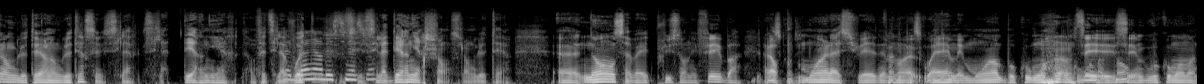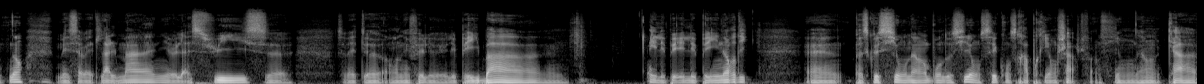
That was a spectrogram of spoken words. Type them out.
l'Angleterre. L'Angleterre, c'est la, dernière. En fait, c'est la, La voie. dernière de- destination c'est la dernière chance, l'Angleterre. Euh, non, ça va être plus en effet. Bah, Des alors moins la Suède, Enfin, moins- ouais, mais moins, beaucoup moins. C'est beaucoup moins maintenant. Mais ça va être l'Allemagne, la Suisse. euh, ça va être euh, en effet le- les Pays-Bas euh, et les pays, les pays nordiques. Euh, parce que si on a un bon dossier, on sait qu'on sera pris en charge. Enfin, si on a un cas euh,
